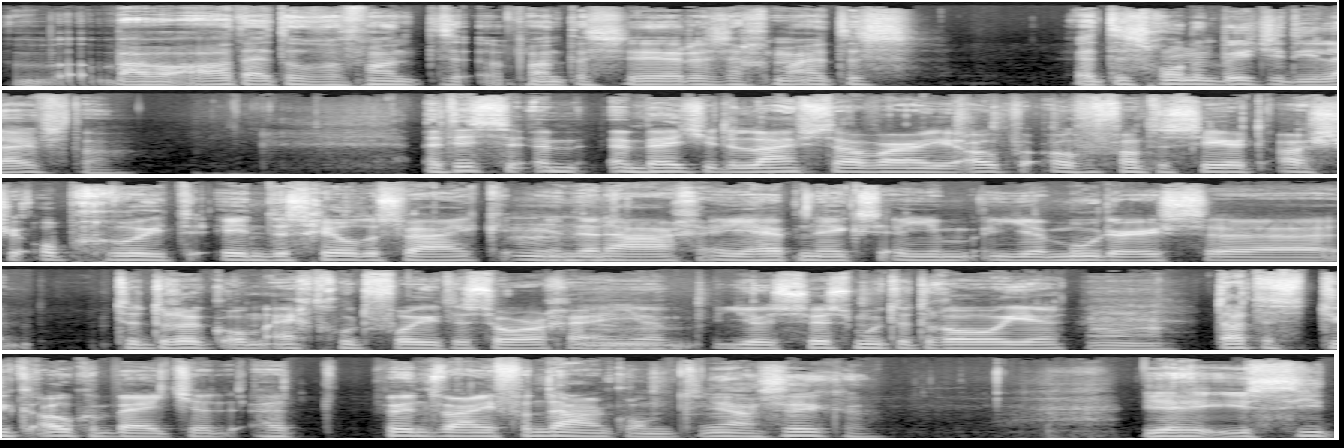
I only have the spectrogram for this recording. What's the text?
wa- waar we altijd over fant fantaseren, zeg maar. Het is, het is gewoon een beetje die lifestyle. Het is een, een beetje de lifestyle waar je ook over fantaseert als je opgroeit in de Schilderswijk in Mhm. Den Haag en je hebt niks en je, je moeder is eh, te druk om echt goed voor je te zorgen en je, je zus moet het rooien. Dat is natuurlijk ook een beetje het punt waar je vandaan komt. Ja, zeker. Je, je ziet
